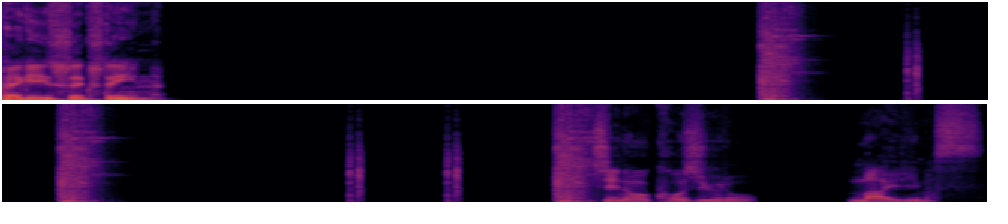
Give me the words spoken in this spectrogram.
Peggy 16. 知の小十郎参ります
